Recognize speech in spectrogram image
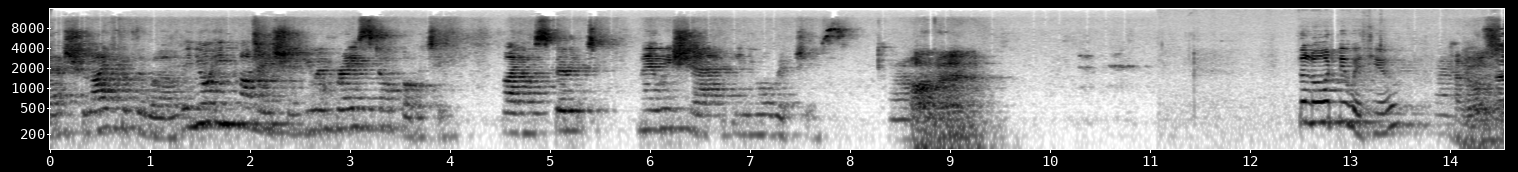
Flesh, life of the world, in your incarnation you embraced our poverty. By your Spirit, may we share in your riches. Amen. The Lord be with you. And also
